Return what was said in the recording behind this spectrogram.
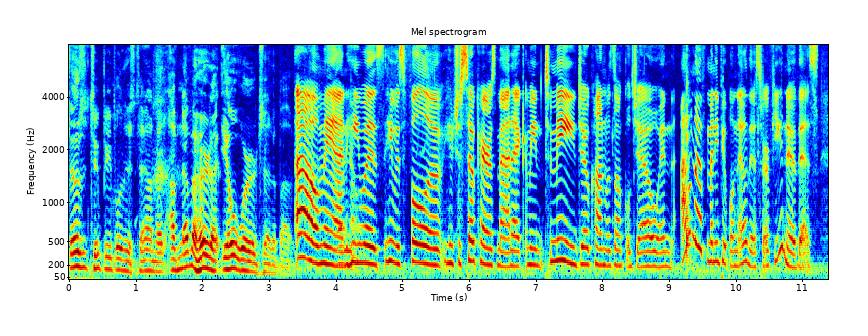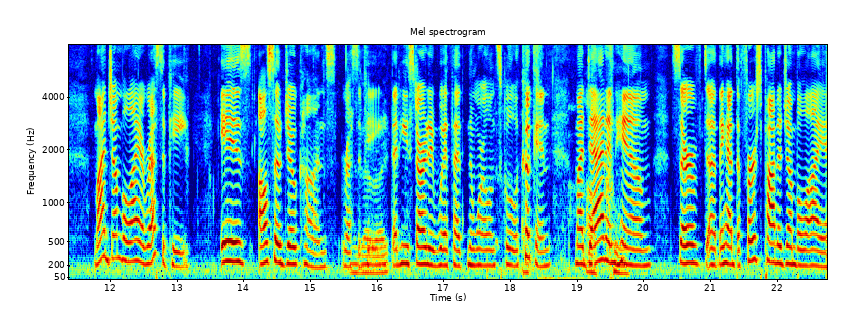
those are two people in this town that I've never heard a ill word said about. Oh man, he was he was full of he was just so charismatic. I mean, to me, Joe Cahn was Uncle Joe, and I don't know if many people know this or if you know this. My jambalaya recipe is also Joe Cahn's recipe right? that he started with at New Orleans School of Cooking. My dad and cool. him served. Uh, they had the first pot of jambalaya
